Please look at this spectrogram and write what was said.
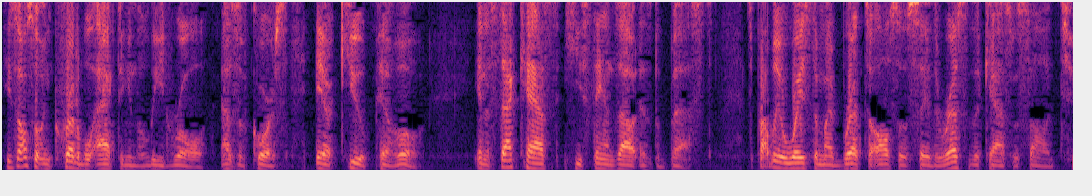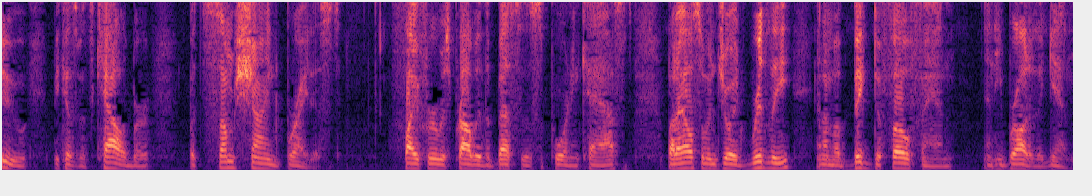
He's also incredible acting in the lead role, as of course Hercule Poirot. In a stacked cast, he stands out as the best. It's probably a waste of my breath to also say the rest of the cast was solid too because of its caliber, but some shined brightest. Pfeiffer was probably the best of the supporting cast, but I also enjoyed Ridley, and I'm a big Dafoe fan, and he brought it again.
